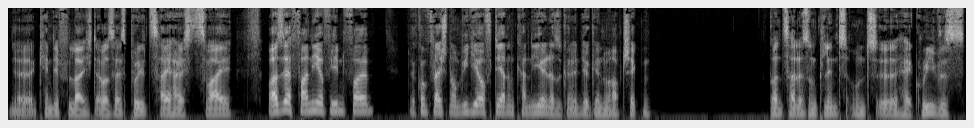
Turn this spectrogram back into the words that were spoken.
Ja, kennt ihr vielleicht, aber das heißt Polizei heißt 2. War sehr funny auf jeden Fall. Da kommt vielleicht noch ein Video auf deren Kanälen, also könnt ihr gerne mal abchecken. Gonzales und Clint und äh, Herr Grievous.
